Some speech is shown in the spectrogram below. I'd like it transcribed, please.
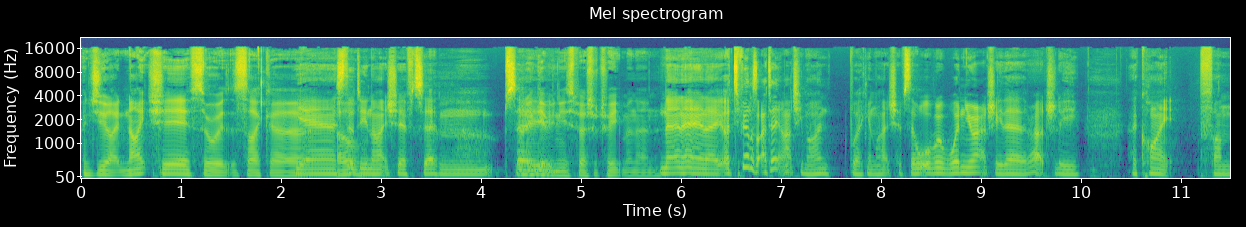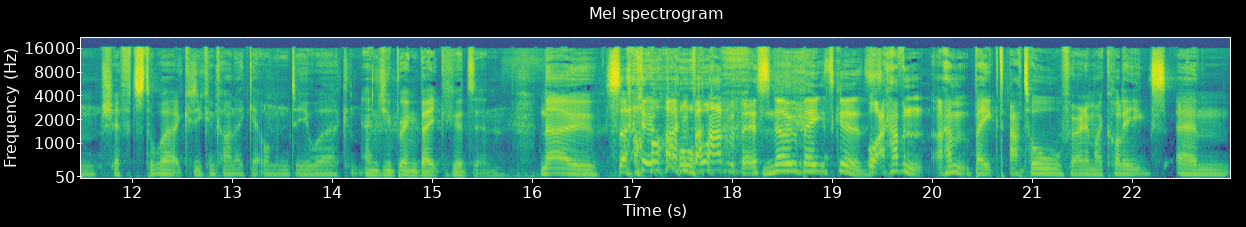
And do you like night shifts or is it like a yeah, I still oh, do night shifts. Um, so they're giving you special treatment then. no, no, no. To be honest, I don't actually mind working night shifts. When you're actually there, they're actually they're quite fun shifts to work because you can kind of get on and do your work. And And you bring baked goods in. no, so I'm bad with this. No baked goods. Well, I haven't I haven't baked at all for any of my colleagues um,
